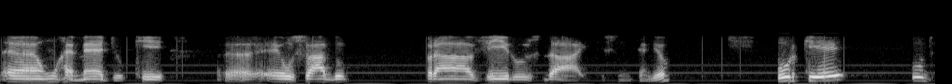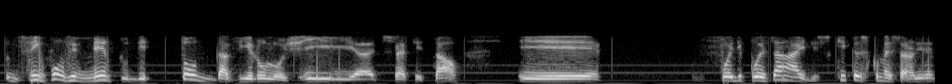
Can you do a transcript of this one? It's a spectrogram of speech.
é, um remédio que é, é usado para vírus da AIDS, entendeu? Porque o desenvolvimento de toda a virologia, etc e tal, e foi depois da AIDS. O que, que eles começaram a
